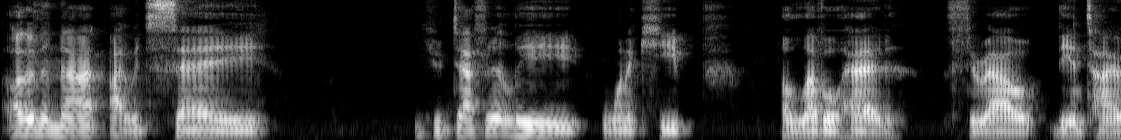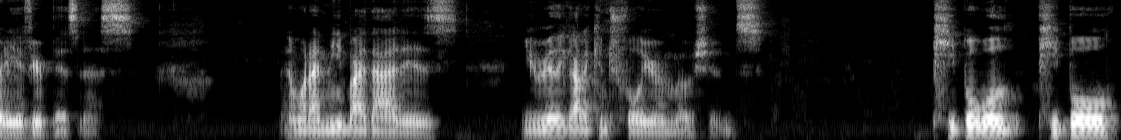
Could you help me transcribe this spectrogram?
Other than that, I would say you definitely want to keep a level head throughout the entirety of your business. And what I mean by that is you really got to control your emotions. People will, people,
